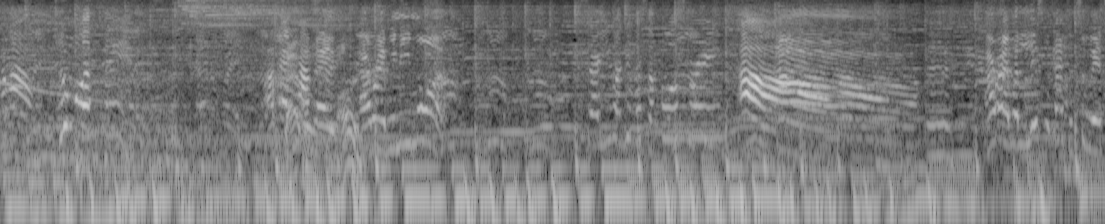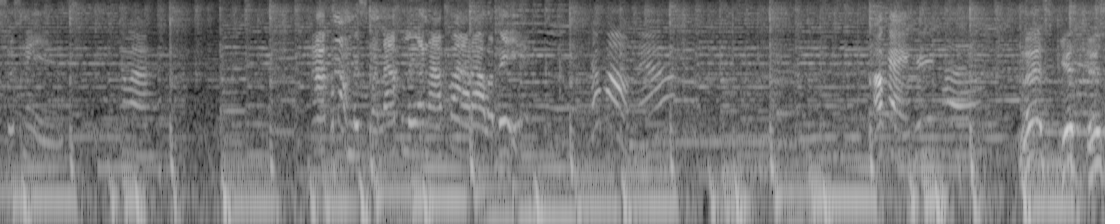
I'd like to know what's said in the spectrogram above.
Come on, two more spins. Okay, That how was many? fun. All right, we need more. Sir, you gonna give us a full screen? Oh. Ah. All right, well, at least we got the two extra spins. Come on. Ah, come on, Miss Monopoly on our five dollar bed. Come on now. Okay, here you go. Let's get this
